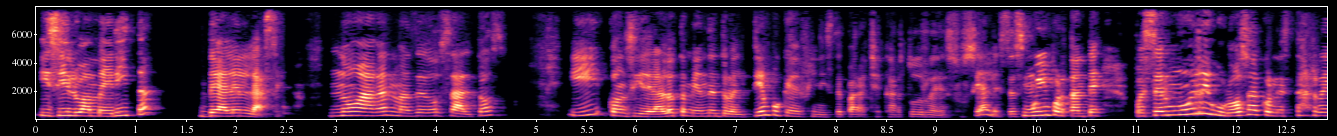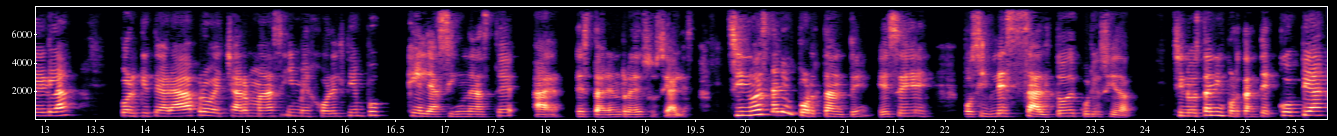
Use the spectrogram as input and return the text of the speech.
Y si lo amerita, ve al enlace. No hagan más de dos saltos y considéralo también dentro del tiempo que definiste para checar tus redes sociales. Es muy importante pues ser muy rigurosa con esta regla porque te hará aprovechar más y mejor el tiempo que le asignaste a estar en redes sociales. Si no es tan importante ese posible salto de curiosidad, si no es tan importante, copia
